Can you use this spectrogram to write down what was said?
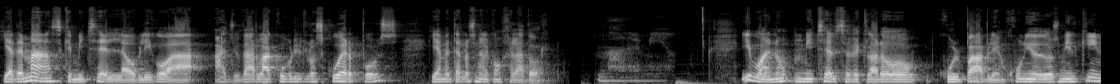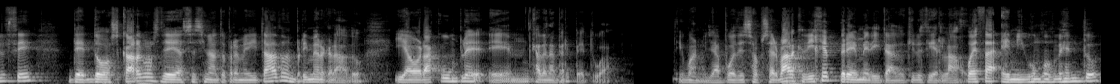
Y además que Michelle la obligó a ayudarla a cubrir los cuerpos y a meterlos en el congelador. Madre mía. Y bueno, Michelle se declaró culpable en junio de 2015 de dos cargos de asesinato premeditado en primer grado y ahora cumple eh, cadena perpetua. Y bueno, ya puedes observar que dije premeditado. Quiero decir, la jueza en ningún momento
